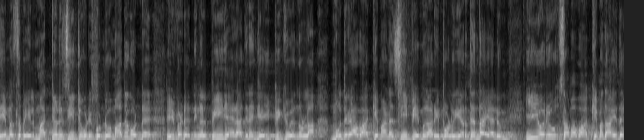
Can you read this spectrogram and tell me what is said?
നിയമസഭയിൽ മറ്റൊരു സീറ്റ് കൂടി കൊണ്ടുപോകും. അതുകൊണ്ട് ഇവിടെ നിങ്ങൾ പി ജയരാജനെ ജയിപ്പിക്കൂ എന്നുള്ള മുദ്രാവാക്യമാണ് സി പി എമ്മുകാർ ഇപ്പോൾ ഉയർത്തുന്നത്. എന്തായാലും ഈ ഒരു സമവാക്യം അതായത്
